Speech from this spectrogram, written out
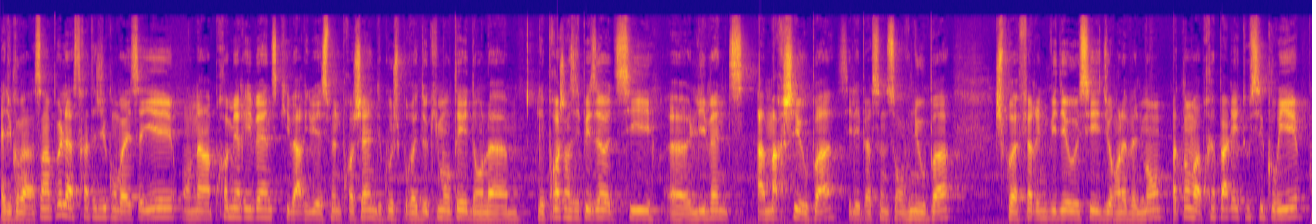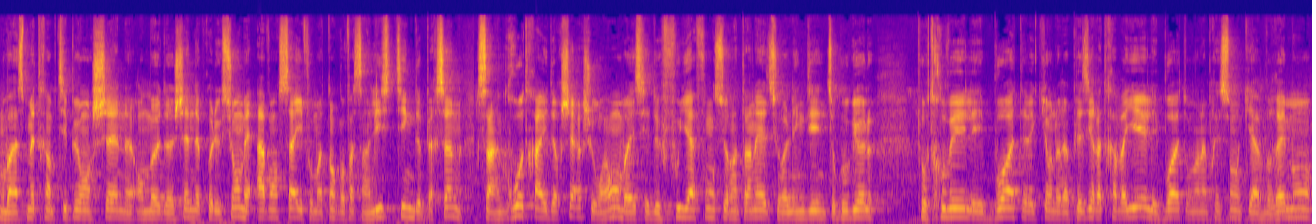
Et du coup, voilà, c'est un peu la stratégie qu'on va essayer. On a un premier event qui va arriver la semaine prochaine. Du coup, je pourrais documenter dans les prochains épisodes si euh, l'event a marché ou pas, si les personnes sont venues ou pas. Je pourrais faire une vidéo aussi durant l'événement. Maintenant, on va préparer tous ces courriers. On va se mettre un petit peu en chaîne, en mode chaîne de production. Mais avant ça, il faut maintenant qu'on fasse un listing de personnes. C'est un gros travail de recherche où vraiment on va essayer de fouiller à fond sur Internet, sur LinkedIn, sur Google pour trouver les boîtes avec qui on aurait plaisir à travailler. Les boîtes, on a l'impression qu'il y a vraiment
